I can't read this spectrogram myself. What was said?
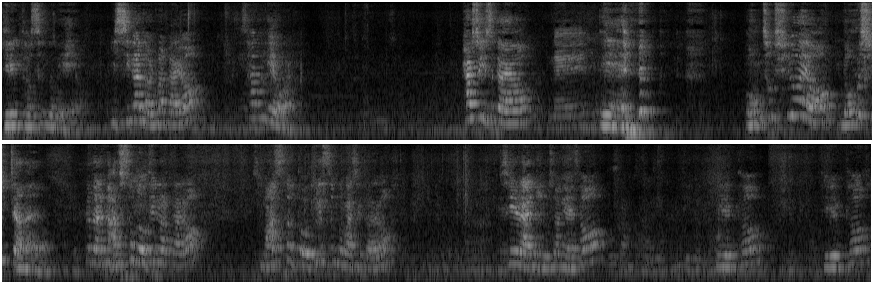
디렉터 승급이에요. 이 시간 얼마가요? 3개월. 할 수 있을까요? 네. 예. 엄청 쉬워요. 너무 쉽잖아요. 그 다음에 마스터는 어떻게 할까요? 마스터 또 어떻게 승급하실까요? 세 라인 구성해서 디렉터, 디렉터,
